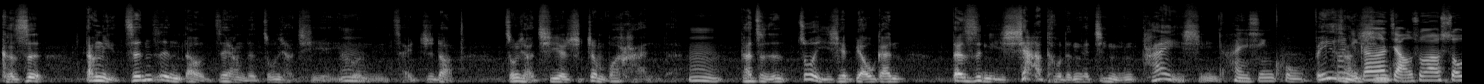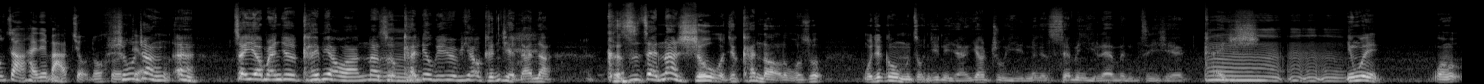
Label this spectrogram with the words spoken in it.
可是当你真正到这样的中小企业以后，你才知道中小企业是政府喊的。嗯。他只是做一些标杆。但是你下头的那个经营太辛苦，很辛苦，非常辛苦。你刚刚讲说要收账，还得把酒都喝掉。收账，嗯，再要不然就是开票啊。那时候开六个月票很简单的，嗯、可是，在那时候我就看到了，我说，我就跟我们总经理讲，要注意那个 Seven Eleven 这些开始，嗯嗯嗯嗯，因为我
